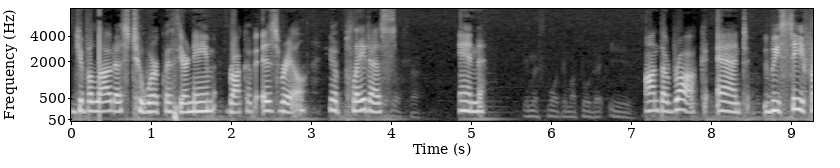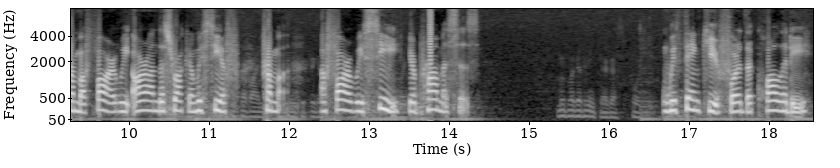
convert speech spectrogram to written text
You've allowed us to work with your name, Rock of Israel. You have played us in on the rock, and we see from afar. We are on this rock, and we see from afar. We see your promises. We thank you for the quality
